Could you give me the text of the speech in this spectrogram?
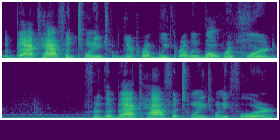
the back half of 2020, they're probably, we probably won't record for the back half of 2024.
